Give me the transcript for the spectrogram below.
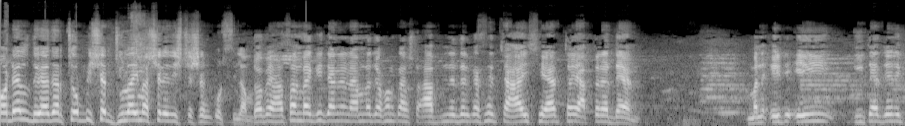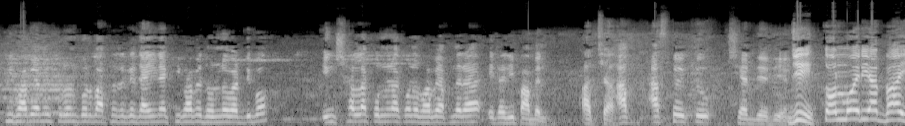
মডেল দুই হাজার চব্বিশের জুলাই মাসে রেজিস্ট্রেশন করছিলাম। তবে হাসান ভাই কি জানেন আমরা যখন আপনাদের কাছে চাই শেয়ার চাই আপনারা দেন। মানে এই ইটা যে কীভাবে আমি পূরণ করব আপনাদেরকে জানি না কীভাবে ধন্যবাদ দিব। ইনশাল্লাহ কোনো না কোনো ভাবে আপনারা এটারই পাবেন। আচ্ছা। আজকে একটু শেয়ার দিয়ে দিয়ে জি তন্ময় রিয়াদ ভাই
